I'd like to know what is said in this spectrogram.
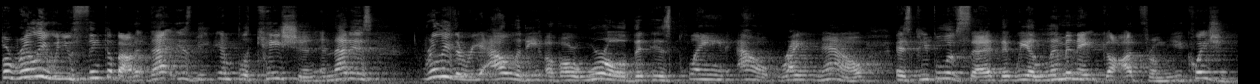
But really, when you think about it, that is the implication, and that is really the reality of our world that is playing out right now as people have said that we eliminate God from the equation.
